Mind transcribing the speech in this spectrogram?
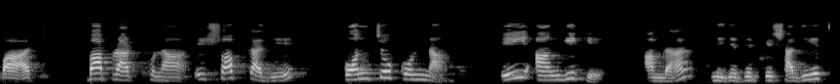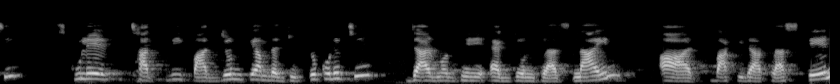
পাঠ বা প্রার্থনা, এই সব কাজে পঞ্চকন্যা, এই আঙ্গিকে আমরা নিজেদেরকে সাজিয়েছি। স্কুলের ছাত্রী পাঁচজনকে আমরা যুক্ত করেছি যার মধ্যে একজন ক্লাস নাইন আর বাকিরা ক্লাস টেন।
